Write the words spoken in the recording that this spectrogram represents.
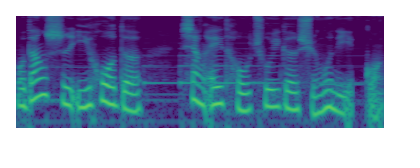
我当时疑惑的向 A 投出一个询问的眼光，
